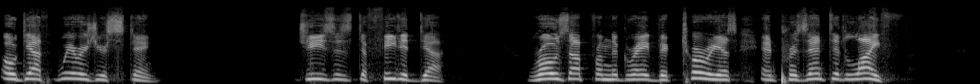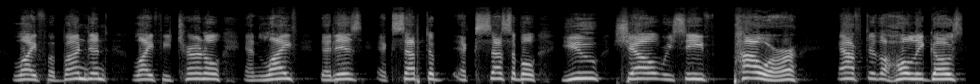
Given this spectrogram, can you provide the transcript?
Oh, death, where is your sting? Jesus defeated death, rose up from the grave victorious, and presented life life abundant, life eternal, and life that is accessible. You shall receive power after the Holy Ghost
